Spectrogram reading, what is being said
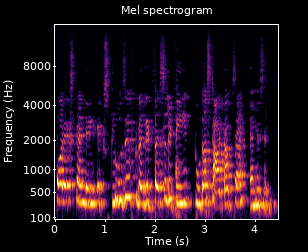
for extending exclusive credit facility to the startups and MSMEs?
